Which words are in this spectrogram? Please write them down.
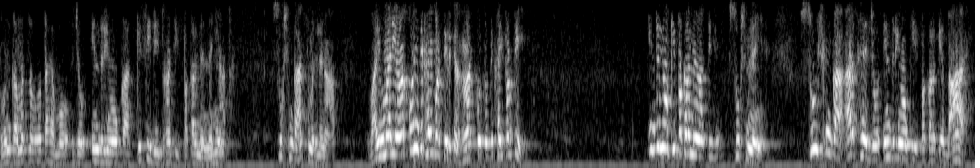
तो उनका मतलब होता है वो जो इंद्रियों का किसी भी भांति पकड़ में नहीं आता। सूक्ष्म का अर्थ समझ लेना आप। वायु हमारी आँख को नहीं दिखाई पड़ती, लेकिन हाथ को तो दिखाई पड़ती। इंद्रियों की पकड़ में आती है, सूक्ष्म नहीं है। सूक्ष्म का अर्थ है जो इंद्रियों की पकड़ के बाहर है।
